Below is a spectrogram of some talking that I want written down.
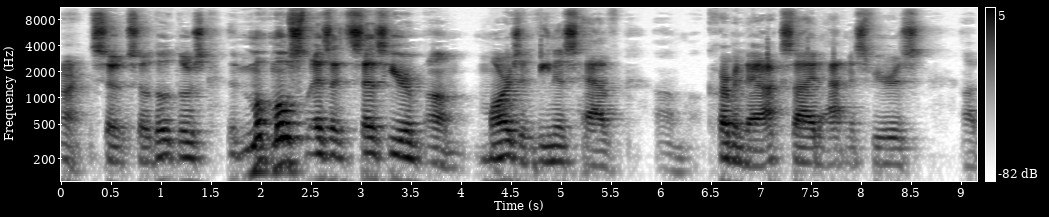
all right so so those, those most as it says here um, mars and venus have um, carbon dioxide atmospheres uh,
